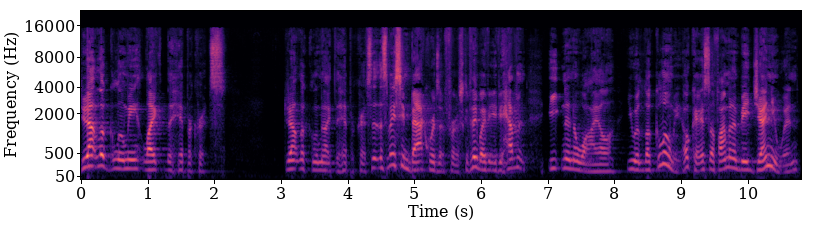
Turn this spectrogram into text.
Do not look gloomy like the hypocrites. Do not look gloomy like the hypocrites. This may seem backwards at first. If you think about it, if you haven't eaten in a while, you would look gloomy. Okay, so if I'm going to be genuine,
